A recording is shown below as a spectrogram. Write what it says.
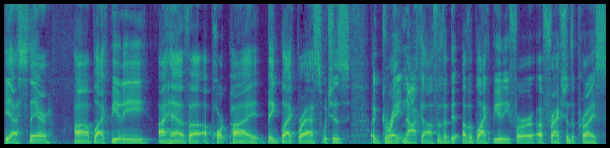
yeah, snare, uh, Black Beauty. I have uh, a pork pie, big black brass, which is a great knockoff of a, of a Black Beauty for a fraction of the price.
